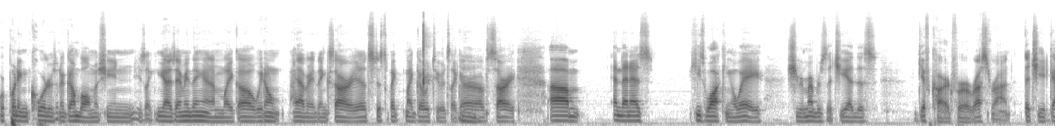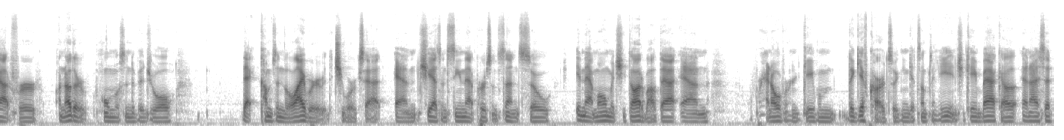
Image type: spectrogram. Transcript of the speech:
we're putting quarters in a gumball machine. He's like, "You guys have anything?" And I'm like, "Oh, we don't have anything. Sorry." It's just like my go-to. It's like, "Oh, I'm sorry." Um, and then as he's walking away, she remembers that she had this gift card for a restaurant that she had got for another homeless individual that comes into the library that she works at, and she hasn't seen that person since. So in that moment, she thought about that and ran over and gave him the gift card so he can get something to eat. And she came back, uh, and I said,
